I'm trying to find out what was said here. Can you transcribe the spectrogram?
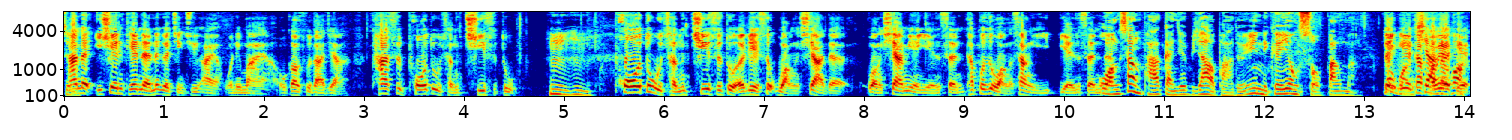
它那一线天的那个景区，哎呀，我的妈呀！我告诉大家，它是坡度成七十度。嗯嗯，坡度呈七十度，而且是往下的，往下面延伸，它不是往上移延伸。往上爬感觉比较好爬，对，因为你可以用手帮忙。对，因为它旁边铁。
